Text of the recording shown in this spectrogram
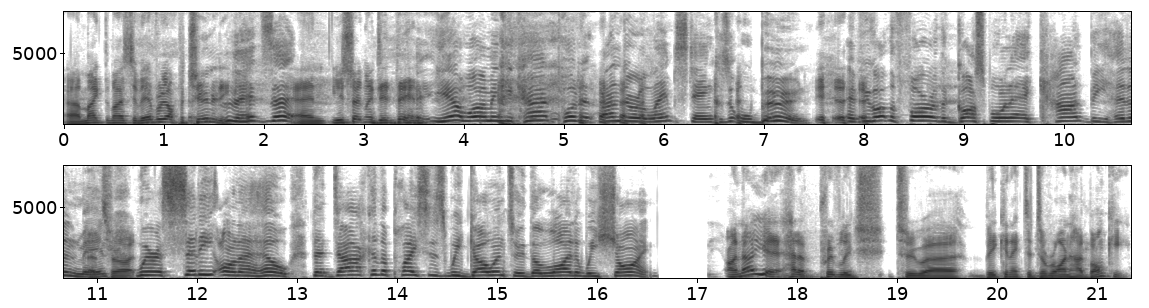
uh, make the most of every opportunity. That's it. And you certainly did then. Yeah, well, I mean, you can't put it under a lampstand because it will burn. If you've got the fire of the gospel in it, it can't be hidden, man. That's right. We're a city on a hill. The darker the places we go into, the lighter we shine. I know you had a privilege to uh, be connected to Reinhard Bonnke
